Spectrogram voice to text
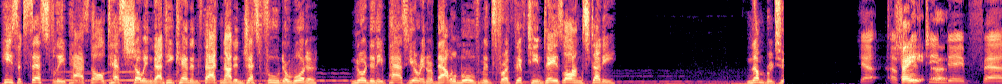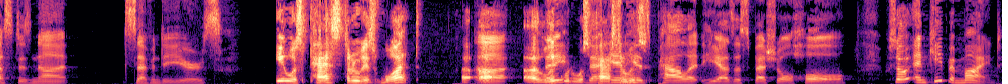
He successfully passed all tests showing that he can in fact not ingest food or water, nor did he pass urine or bowel movements for a 15 days long study. Number two. Yeah, a uh, 15 day fast is not 70 years. It was passed through as what? A, a- Uh, a they- liquid was that passed in through his as palate. He has a special hole. So, and keep in mind,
